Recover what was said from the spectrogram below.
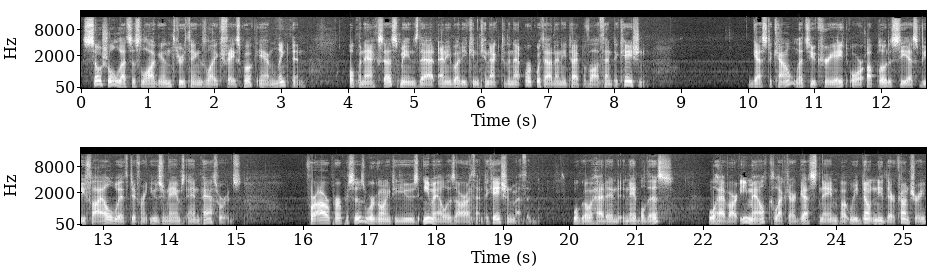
Social lets us log in through things like Facebook and LinkedIn. Open access means that anybody can connect to the network without any type of authentication. Guest account lets you create or upload a CSV file with different usernames and passwords. For our purposes, we're going to use email as our authentication method. We'll go ahead and enable this. We'll have our email, collect our guest name, but we don't need their country.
